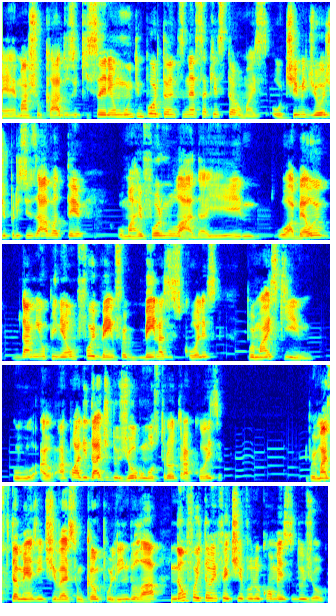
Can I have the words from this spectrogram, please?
é, machucados e que seriam muito importantes nessa questão, mas o time de hoje precisava ter uma reformulada e o Abel, na minha opinião, foi bem, foi bem nas escolhas, por mais que o, a, a qualidade do jogo mostrou outra coisa, por mais que também a gente tivesse um campo lindo lá, não foi tão efetivo no começo do jogo.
